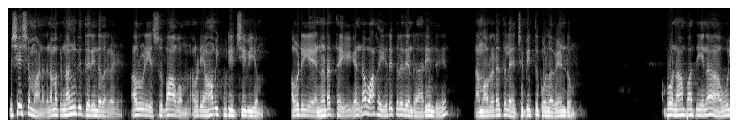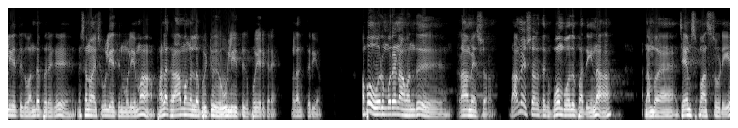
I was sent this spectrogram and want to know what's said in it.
விசேஷமானது. நமக்கு நன்கு தெரிந்தவர்கள் அவருடைய சுபாவம் அவருடைய ஆவிக்குரிய ஜீவியம் அவருடைய நடத்தை என்னவாக இருக்கிறது என்று அறிந்து நாம் அவரிடத்துல ஜெபித்து கொள்ள வேண்டும். அப்போது நான் பார்த்தீங்கன்னா ஊழியத்துக்கு வந்த பிறகு மிஷன் வாய்ஸ் ஊழியத்தின் மூலியமா பல கிராமங்களில் போயிட்டு ஊழியத்துக்கு போயிருக்கிறேன். எனக்கு தெரியும். அப்போது ஒரு முறை நான் வந்து ராமேஸ்வரம். ராமேஸ்வரத்துக்கு போகும்போது பார்த்தீங்கன்னா நம்ம ஜேம்ஸ் பாஸ்டருடைய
